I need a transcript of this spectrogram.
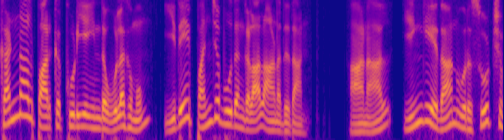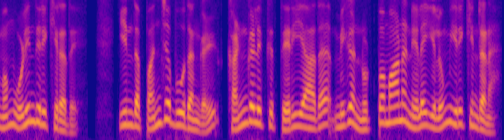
கண்ணால் பார்க்கக்கூடிய இந்த உலகமும் இதே பஞ்சபூதங்களால் ஆனதுதான். ஆனால் இங்கேதான் ஒரு சூட்சுமம் ஒளிந்திருக்கிறது. இந்த பஞ்சபூதங்கள் கண்களுக்குத் தெரியாத மிக நுட்பமான நிலையிலும் இருக்கின்றன.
